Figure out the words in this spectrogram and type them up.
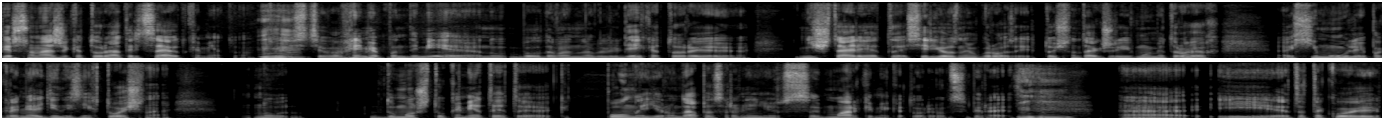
персонажи, которые отрицают комету. То Мгм. есть во время пандемии ну, было довольно много людей, которые не считали это серьезной угрозой. Точно так же и в «Мумитролях» э, Химули, по крайней мере, один из них точно, ну, думал, что комета — это полная ерунда по сравнению с марками, которые он собирает. Мгм. А, и это такой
